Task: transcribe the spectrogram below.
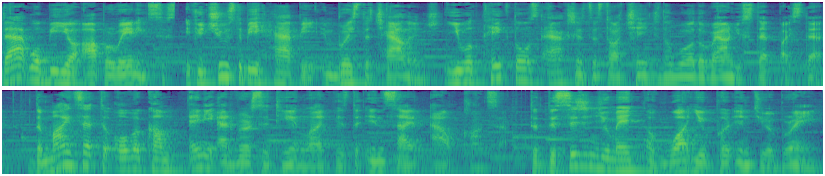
That will be your operating system. If you choose to be happy, embrace the challenge, you will take those actions to start changing the world around you step by step. The mindset to overcome any adversity in life is the inside out concept. The decisions you make of what you put into your brain,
